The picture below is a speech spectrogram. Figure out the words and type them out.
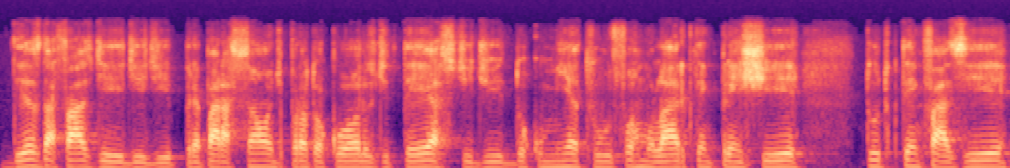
desde a fase de, de, de, preparação, de protocolos, de teste, de documento, formulário que tem que preencher, tudo que tem que fazer.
